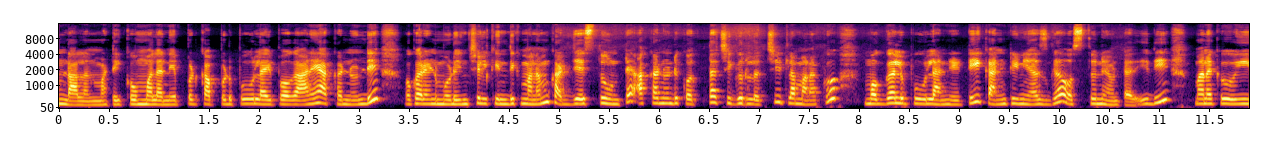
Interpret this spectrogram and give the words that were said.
ఉండాలన్నమాట ఈ కొమ్మలని ఎప్పటికప్పుడు పూలు అయిపోగానే అక్కడ నుండి ఒక రెండు మూడు ఇంచుల కిందికి మనం కట్ చేస్తూ ఉంటే అక్కడ నుండి కొత్త చిగురులు వచ్చి ఇట్లా మనకు మొగ్గలు పూలు అన్నిటి కంటిన్యూస్గా వస్తూనే ఉంటుంది. ఇది మనకు ఈ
